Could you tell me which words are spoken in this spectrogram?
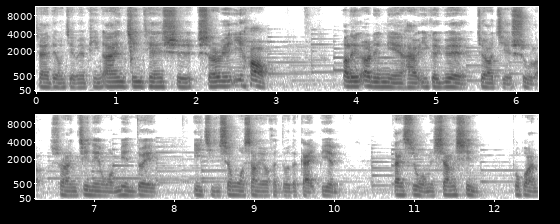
亲爱的弟兄姐妹平安，今天是十二月一号，二零二零年还有一个月就要结束了。虽然今年我面对疫情，生活上有很多的改变，但是我们相信，不管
